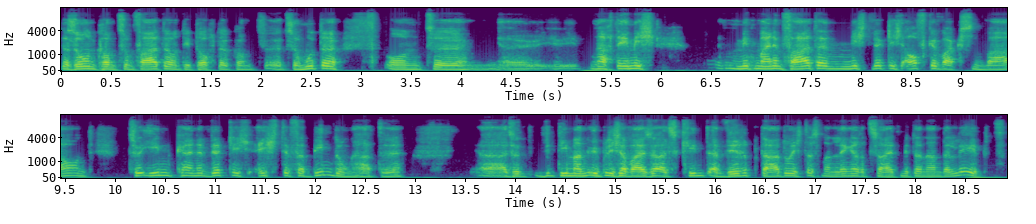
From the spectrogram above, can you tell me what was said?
Der Sohn kommt zum Vater und die Tochter kommt äh, zur Mutter. Und äh, äh, nachdem ich mit meinem Vater nicht wirklich aufgewachsen war und zu ihm keine wirklich echte Verbindung hatte, äh, also die man üblicherweise als Kind erwirbt dadurch, dass man längere Zeit miteinander lebt,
